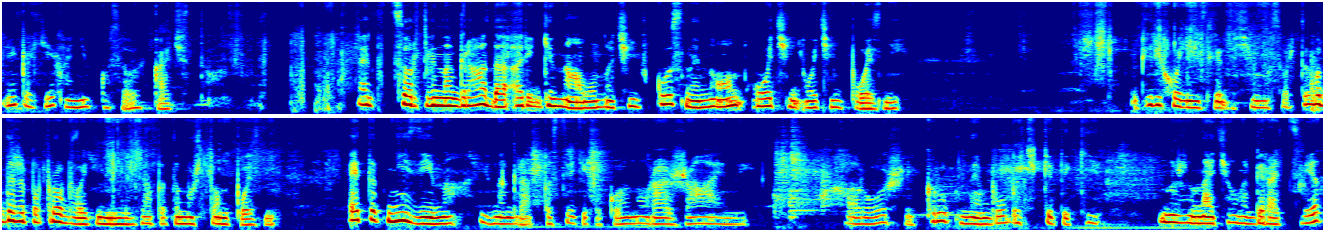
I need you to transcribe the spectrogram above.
и каких они вкусовых качеств. Этот сорт винограда оригинал. Он очень вкусный, но он очень-очень поздний. Переходим к следующему сорту. Его даже попробовать нельзя, потому что он поздний. Этот низина виноград. Посмотрите, какой он урожайный. Хороший. Крупные бубочки такие. Нужно начал набирать цвет.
